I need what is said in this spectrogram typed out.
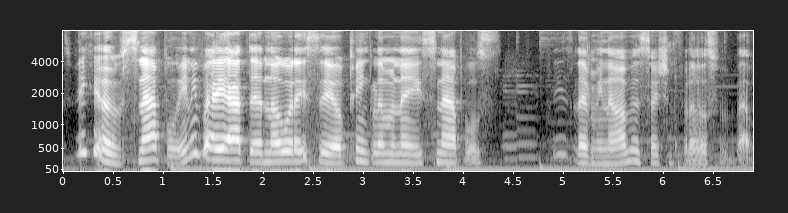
Speaking of Snapple, anybody out there know where they sell pink lemonade Snapples? Let me know. I've been searching for those for about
